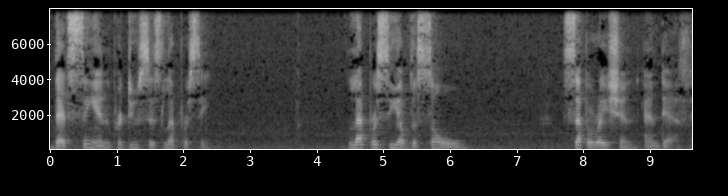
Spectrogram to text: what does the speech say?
that sin produces leprosy. Leprosy of the soul, separation, and death.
